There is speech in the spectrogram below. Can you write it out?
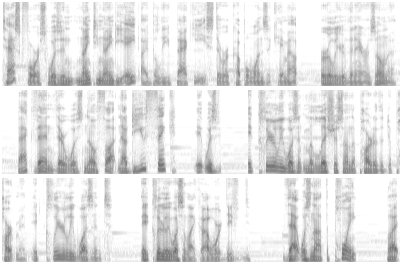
task force was in 1998, I believe, back east. There were a couple ones that came out earlier than Arizona. Back then, there was no thought. Now, do you think it was? It clearly wasn't malicious on the part of the department. It clearly wasn't. It clearly wasn't like, oh, we're. That was not the point. But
